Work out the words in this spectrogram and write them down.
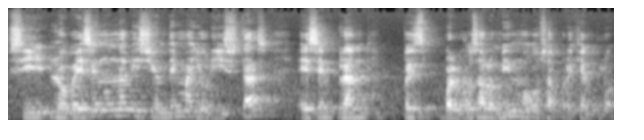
si lo ves en una visión de mayoristas, es en plan, pues volvemos a lo mismo, o sea, por ejemplo,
